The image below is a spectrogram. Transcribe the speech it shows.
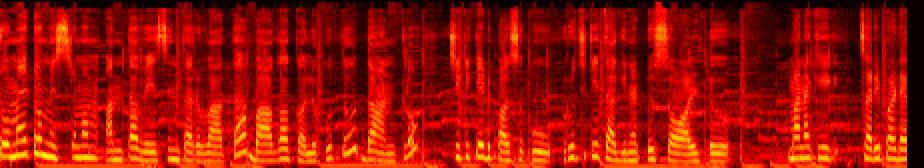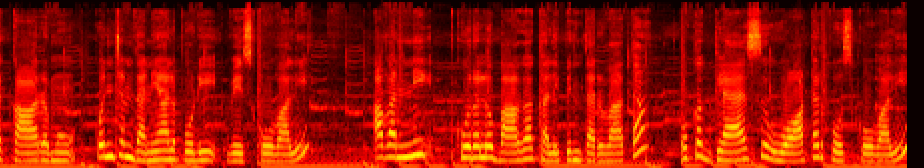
టొమాటో మిశ్రమం అంతా వేసిన తర్వాత బాగా కలుపుతూ దాంట్లో చిటికెడు పసుపు రుచికి తగినట్టు సాల్ట్ మనకి సరిపడే కారము కొంచెం ధనియాల పొడి వేసుకోవాలి. అవన్నీ కూరలో బాగా కలిపిన తర్వాత ఒక గ్లాస్ వాటర్ పోసుకోవాలి.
